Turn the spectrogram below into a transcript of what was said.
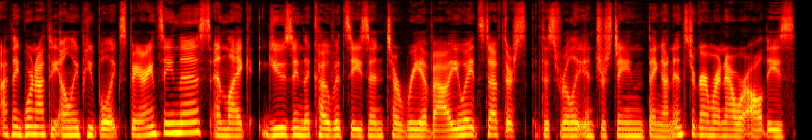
I think we're not the only people experiencing this and like using the covid season to reevaluate stuff. There's this really interesting thing on instagram right now where all these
